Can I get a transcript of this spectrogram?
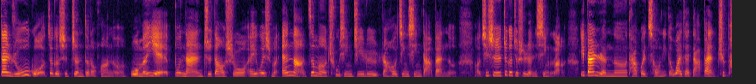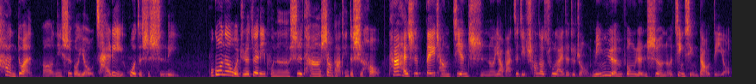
但如果这个是真的的话呢，我们也不难知道说，哎，为什么 Anna 这么处心积虑，然后精心打扮呢？啊，其实这个就是人性啦。一般人呢，他会从你的外在打扮去判断，啊，你是否有财力或者是实力。不过呢，我觉得最离谱呢，是他上法庭的时候，他还是非常坚持呢，要把自己创造出来的这种名媛风人设呢进行到底哦。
